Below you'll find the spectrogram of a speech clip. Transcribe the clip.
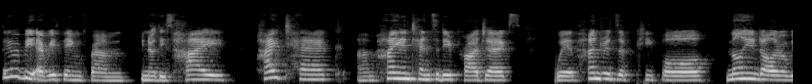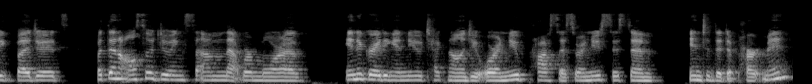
they would be everything from, you know, these high, high tech, um, high intensity projects with hundreds of people, million dollar a week budgets, but then also doing some that were more of integrating a new technology or a new process or a new system into the department.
